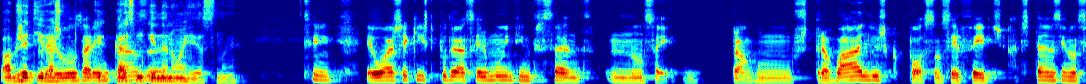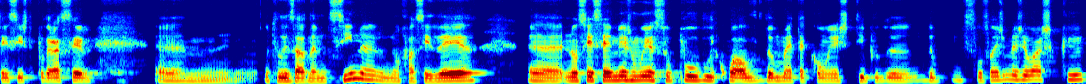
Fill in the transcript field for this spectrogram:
O objetivo eu usar que em parece-me que ainda não é esse, não é? Sim, eu acho é que isto poderá ser muito interessante, não sei, para alguns trabalhos que possam ser feitos à distância, não sei se isto poderá ser hum, utilizado na medicina, não faço ideia. Uh, não sei se é mesmo esse o público-alvo da Meta com este tipo de, de- de soluções, mas eu acho que,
